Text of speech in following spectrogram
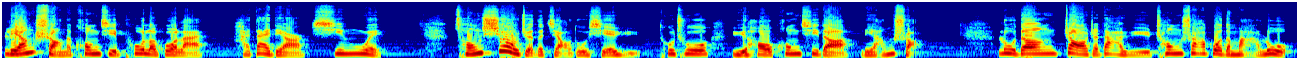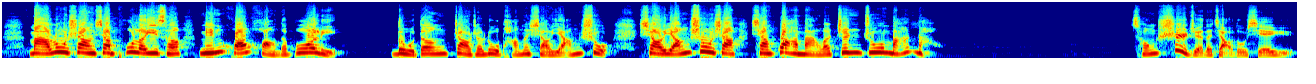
凉爽的空气扑了过来，还带点儿腥味。从嗅觉的角度写雨，突出雨后空气的凉爽。路灯照着大雨冲刷过的马路，马路上像铺了一层明晃晃的玻璃。路灯照着路旁的小杨树，小杨树上像挂满了珍珠玛瑙。从视觉的角度写雨，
